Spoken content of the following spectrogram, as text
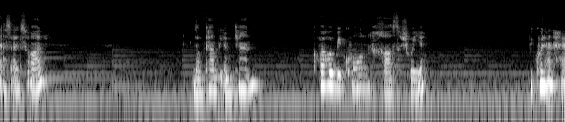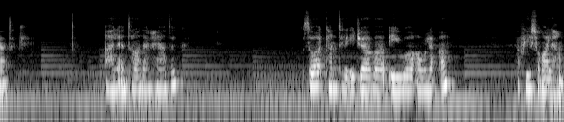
أسأل سؤال؟ لو كان بالإمكان فهو بيكون خاص شوية. بيكون عن حياتك. هل أنت راضي عن حياتك؟ سواء كانت الإجابة أيوة أو لأ في سؤال هم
